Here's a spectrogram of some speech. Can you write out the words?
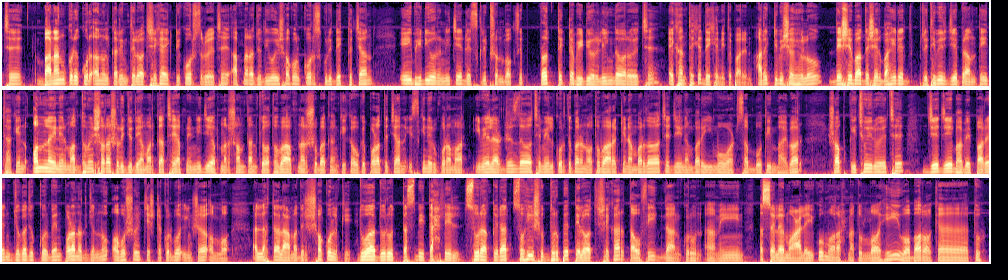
বানান করে কোরআনুল কারিম তেলাওয়াত শেখা একটি কোর্স রয়েছে। আপনারা যদি ওই সকল কোর্সগুলি দেখতে চান, এই ভিডিওর নিচে ডেসক্রিপশন বক্সে প্রত্যেকটা ভিডিওর লিঙ্ক দেওয়া রয়েছে, এখান থেকে দেখে নিতে পারেন। আরেকটি বিষয় হলো, দেশে বা দেশের বাহিরে পৃথিবীর যে প্রান্তেই থাকেন, অনলাইনের মাধ্যমে সরাসরি যদি আমার কাছে আপনি নিজে আপনার সন্তানকে অথবা আপনার শুভাকাঙ্ক্ষী কাউকে পড়াতে চান, স্ক্রিনের উপর আমার ইমেল অ্যাড্রেস দেওয়া আছে মেল করতে পারেন অথবা আরেকটি নাম্বার দেওয়া আছে, যেই নাম্বারে ইমো হোয়াটসঅ্যাপ বতিম ভাইবার সব কিছুই রয়েছে। যে যেভাবে পারেন যোগাযোগ করবেন, পড়ানোর জন্য অবশ্যই চেষ্টা করব ইনশা আল্লাহ আল্লাহ তালা আমাদের সকলকে দুয়া, দুরুদ তসবি তাহলিল, সুরা কিরাত সহি শুদ্ধরূপে তেলাওয়াত শেখার তৌফিক দান করুন। আমিন। আসসালামু আলাইকুম ওয়া রাহমাতুল্লাহি ওয়া বারাকাতুহু।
